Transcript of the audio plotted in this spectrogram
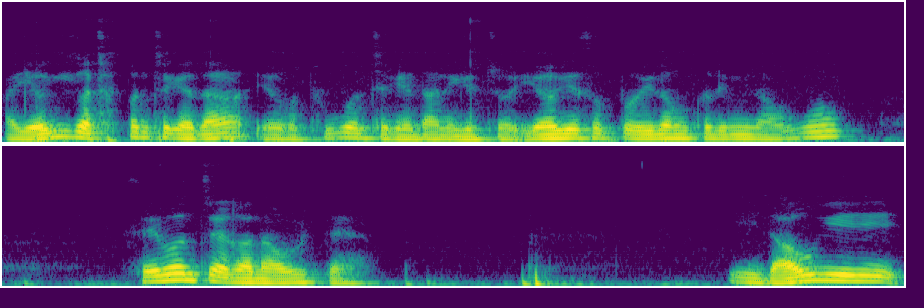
아, 여기가 첫 번째 계단, 여기가 두 번째 계단이겠죠. 여기서 또 이런 그림이 나오고, 세 번째가 나올 때, 이 나오기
